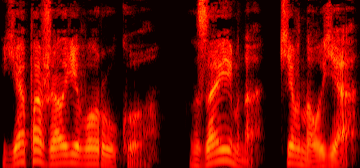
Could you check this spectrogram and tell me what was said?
Я пожал его руку. «Взаимно», — кивнул я.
